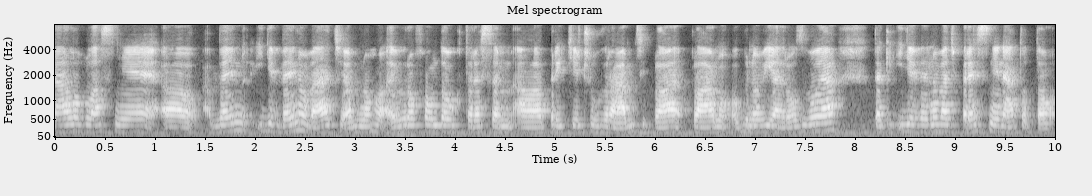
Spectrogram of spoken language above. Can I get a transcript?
dalo vlastne, e, ven, ide venovať mnoho eurofondov, ktoré sem pritečú v rámci plánu obnovy a rozvoja, tak ide venovať presne na toto.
